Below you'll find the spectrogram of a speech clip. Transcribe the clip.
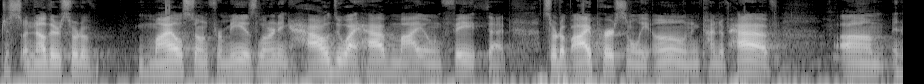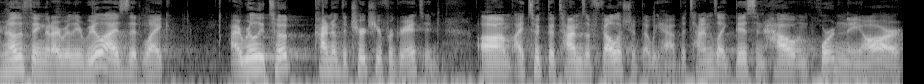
just another sort of milestone for me is learning how do I have my own faith that sort of I personally own and kind of have. Um, and another thing that I really realized that like I really took kind of the church here for granted. Um, I took the times of fellowship that we have, the times like this, and how important they are.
